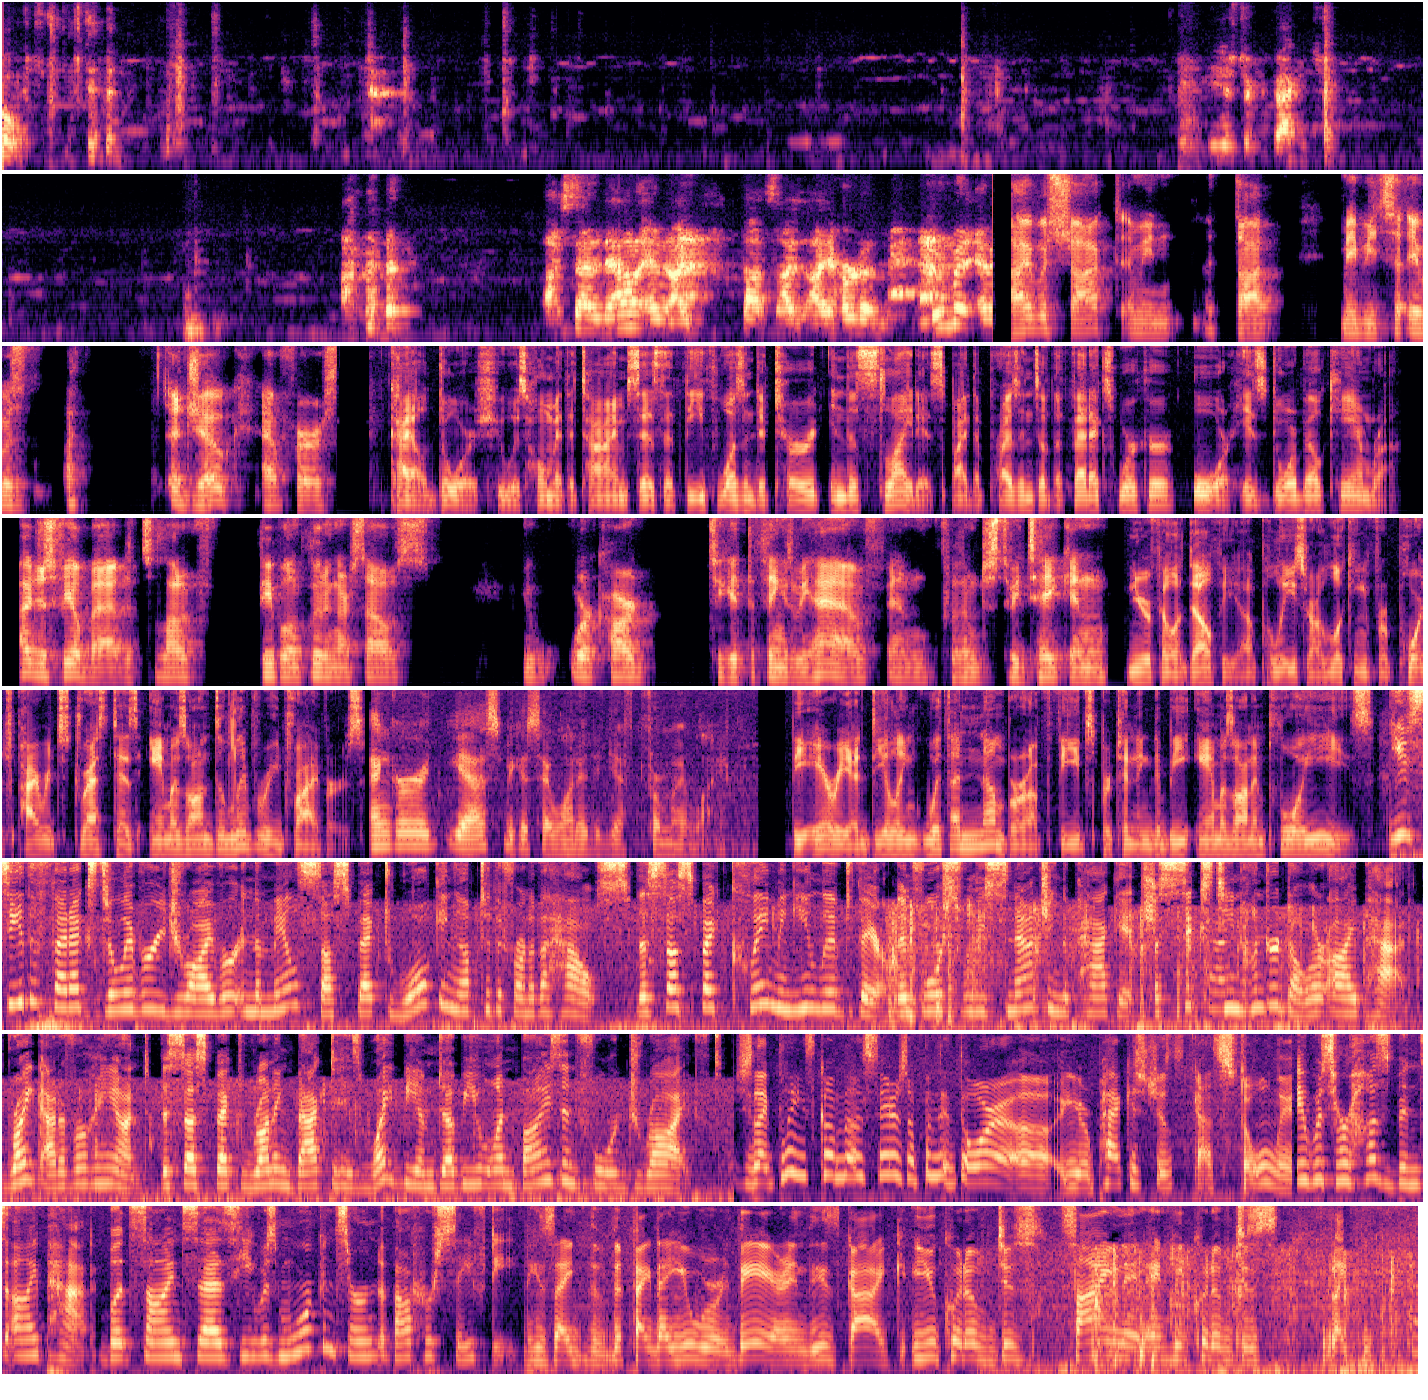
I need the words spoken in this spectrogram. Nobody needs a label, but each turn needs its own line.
Oh. he just took your package. I sat it down and I thought I, I heard a movement and
I was shocked. I mean, I thought maybe it was a, a joke at first.
Kyle Dorsch, who was home at the time, says the thief wasn't deterred in the slightest by the presence of the FedEx worker or his doorbell camera.
I just feel bad. It's a lot of people, including ourselves, who work hard to get the things we have, and for them just to be taken.
Near Philadelphia, police are looking for porch pirates dressed as Amazon delivery drivers.
Anger, yes, because I wanted a gift for my wife.
The area dealing with a number of thieves pretending to be Amazon employees.
You see the FedEx delivery driver and the male suspect walking up to the front of the house. The suspect claiming he lived there, then forcefully snatching the package, a $1,600 iPad, right out of her hand. The suspect running back to his white BMW on Bison Ford Drive.
She's like, please come downstairs, open the door. Uh, your package just got stolen.
It was her husband's iPad, but Sign says he was more concerned about her safety.
He's like, the, the fact that you were there and this guy, you could have just signed it and he could have just, like,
